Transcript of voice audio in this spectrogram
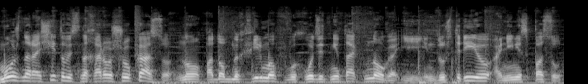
Можно рассчитывать на хорошую хорошую кассу, но подобных фильмов выходит не так много, и индустрию они не спасут,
